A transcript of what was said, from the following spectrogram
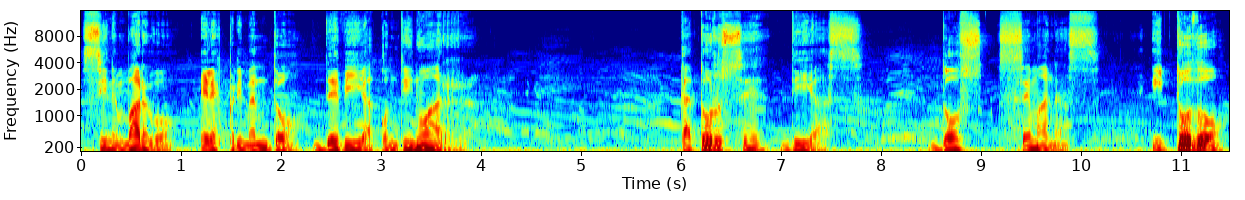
Sin embargo, el experimento debía continuar. 14 días, dos semanas, y todo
